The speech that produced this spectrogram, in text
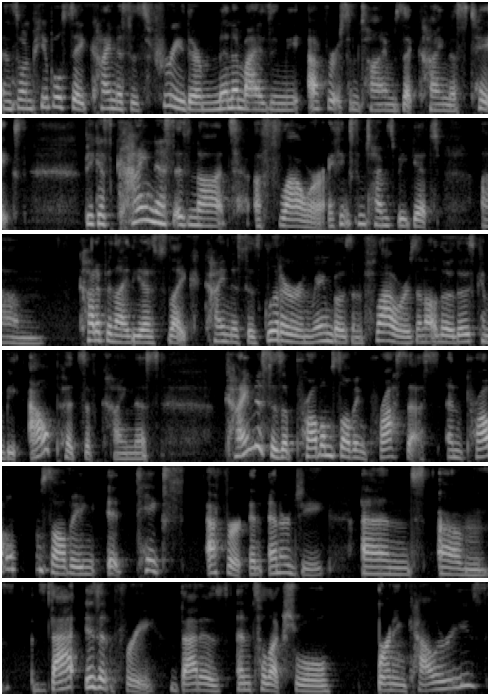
And so, when people say kindness is free, they're minimizing the effort sometimes that kindness takes because kindness is not a flower. I think sometimes we get um, caught up in ideas like kindness is glitter and rainbows and flowers. And although those can be outputs of kindness, kindness is a problem solving process. And problem solving, it takes effort and energy. And um, that isn't free, that is intellectual burning calories.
